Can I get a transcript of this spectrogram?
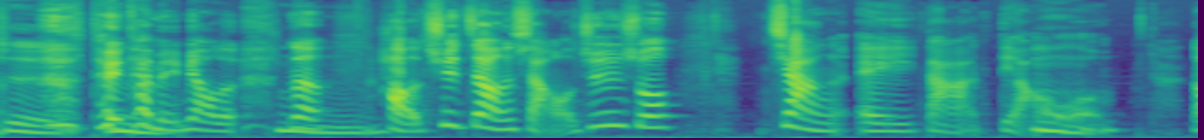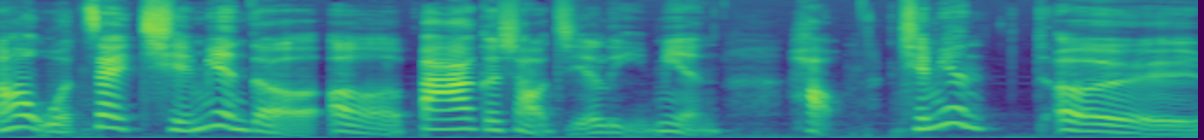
是 对，太美妙了。那好，去这样想哦，就是说降 A 大调哦，然后我在前面的呃八个小节里面，好，前面呃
